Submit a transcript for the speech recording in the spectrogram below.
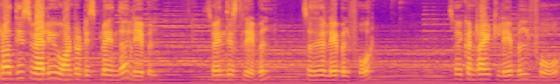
now this value you want to display in the label. So in this label so this is label 4 so you can write label 4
